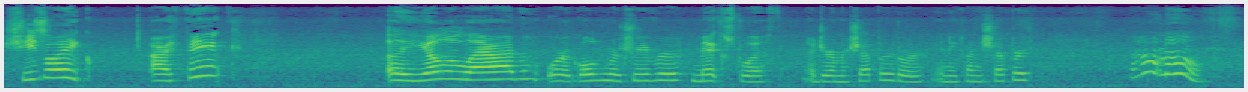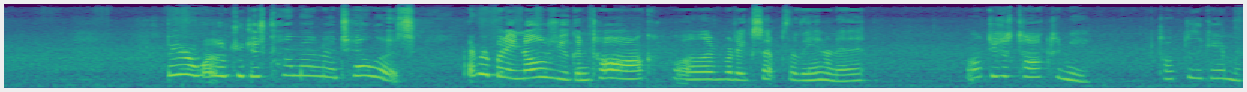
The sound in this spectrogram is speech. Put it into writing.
She's like, I think, a yellow lab or a golden retriever mixed with a German shepherd or any kind of shepherd. I don't know. Bear, why don't you just come on and tell us? Everybody knows you can talk. Well, everybody except for the internet. Why don't you just talk to me? Talk to the camera.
